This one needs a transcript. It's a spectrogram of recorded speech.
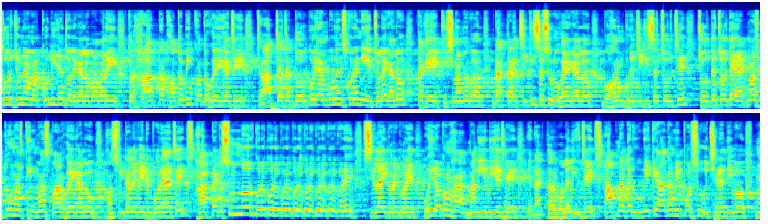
তোর জন্য আমার কলিজা চলে গেল বাবা রে। তোর হাতটা ক্ষত বিক্ষত হয়ে গেছে। চাপ চাচা দৌড় করে অ্যাম্বুলেন্স করে নিয়ে চলে গেল। তাকে কৃষ্ণনগর ডাক্তারের চিকিৎসা শুরু হয়ে গেল। বহরমপুরে চিকিৎসা চলছে। চলতে চলতে এক মাস, দু মাস, তিন মাস পার হয়ে গেল। হসপিটালে বেডে পড়ে আছে। হাতটাকে সুন্দর করে করে করে করে করে করে করে করে সেলাই করে করে ওই রকম হাত বানিয়ে দিয়েছে। এ ডাক্তার বলে দিয়েছে, আপনাদের রুগীকে আগামী পরশু ছেড়ে দিব।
